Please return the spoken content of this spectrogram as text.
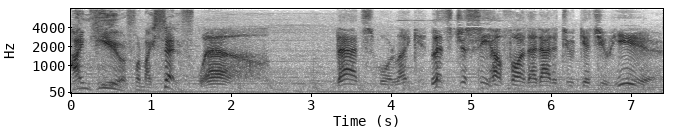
I'm here for myself. Well, that's more like it. Let's just see how far that attitude gets you here.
